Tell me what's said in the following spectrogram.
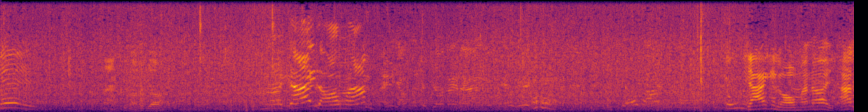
Ê nè cái ngọt hết vô Ngồi trái lộn mà anh. Trái cái lồn anh ơi anh.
